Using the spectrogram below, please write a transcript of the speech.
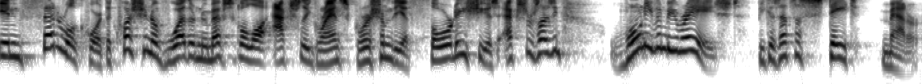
In federal court, the question of whether New Mexico law actually grants Grisham the authority she is exercising won't even be raised because that's a state matter.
